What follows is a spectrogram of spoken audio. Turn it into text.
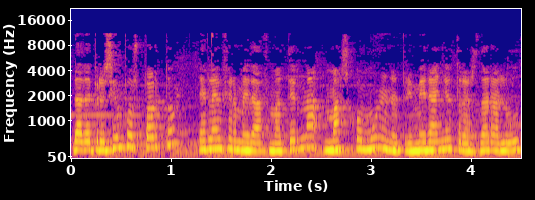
La depresión posparto es la enfermedad materna más común en el primer año tras dar a luz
